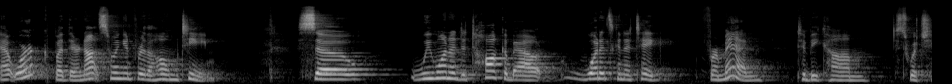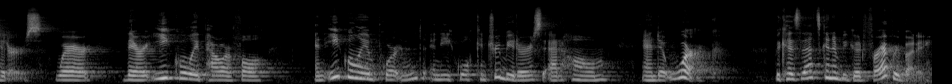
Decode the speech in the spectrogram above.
at work, but they're not swinging for the home team. So we wanted to talk about what it's going to take for men to become switch hitters, where they're equally powerful and equally important and equal contributors at home and at work, because that's going to be good for everybody.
